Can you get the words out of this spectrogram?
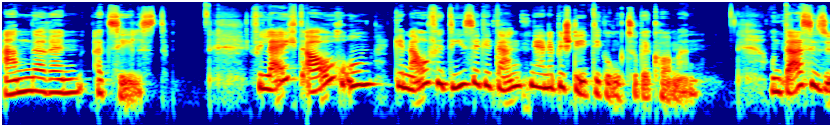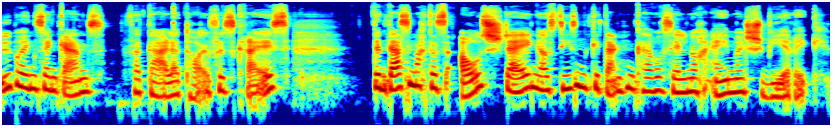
anderen erzählst. Vielleicht auch, um genau für diese Gedanken eine Bestätigung zu bekommen. Und das ist übrigens ein ganz fataler Teufelskreis, denn das macht das Aussteigen aus diesem Gedankenkarussell noch einmal schwierig.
